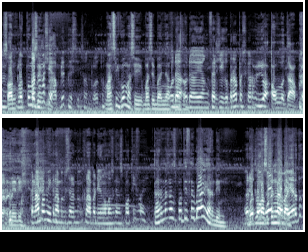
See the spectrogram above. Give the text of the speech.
SoundCloud tuh Hmm. Tapi masih masih update gak sih SoundCloud tuh? masih gue masih masih banyak Udah masih- udah yang versi keberapa sekarang? ya Allah capek nih nih Kenapa Mi? Kenapa bisa lebih? Kenapa dia nggak masukin Spotify? karena kan Spotify bayar din Oh, buat lo masukin lagu bayar tuh.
